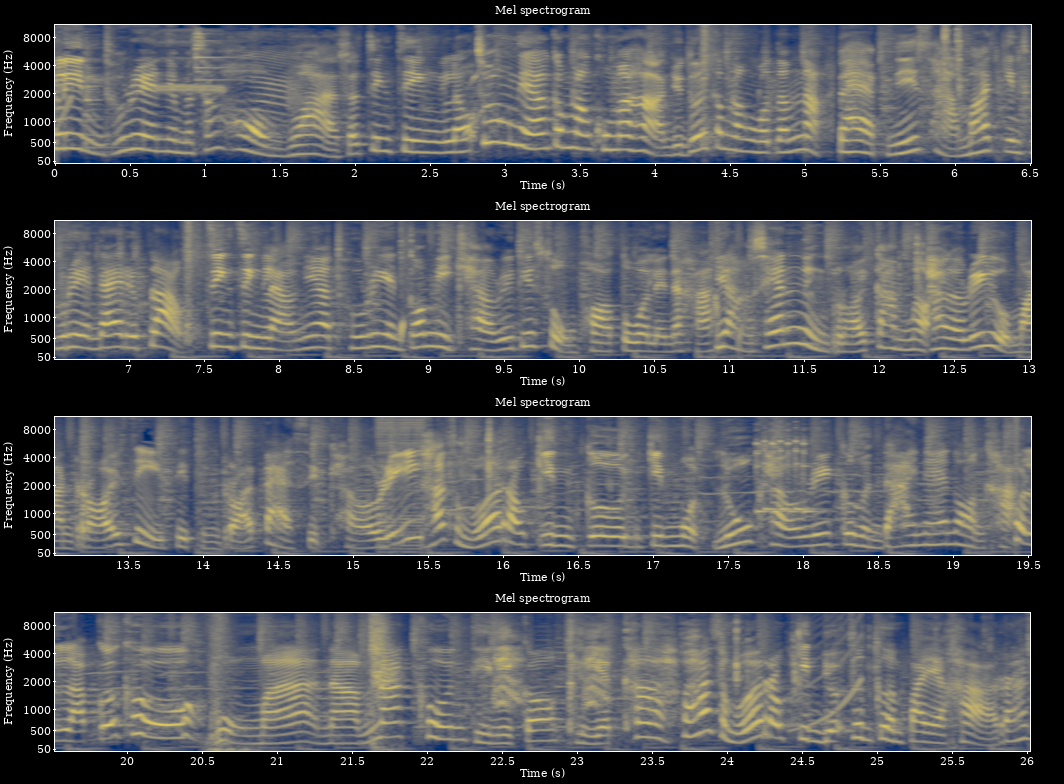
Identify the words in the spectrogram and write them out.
กลิ่นทุเรียนเนี่ยมันช่างหอมหวานซะจริง ๆ แล้วช่วงเนี้ยกำลังคุมอาหารอยู่ด้วยกำลังลดน้ำหนัก แบบนี้สามารถกินทุเรียนได้หรือเปล่า จริง ๆ แล้วเนี่ยทุเรียนก็มีแคลอรี่ที่สูงพอตัวเลยนะคะ อย่างเช่น 100 กรัมอะแคลอรี่อยู่ประมาณ 140ถึง180 แคลอรี่ ถ้าสมมติว่าเรากินเกินกินหมดลูกแคลอรี่เกินได้แน่นอนค่ะ ผลลัพธ์ก็คือหุงมาน้ำหนักคุณทีนี้ก็เครียดค่ะ เพราะถ้าสมมติว่าเรากินเยอะจนเกินไปอะค่ะ ร่าง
